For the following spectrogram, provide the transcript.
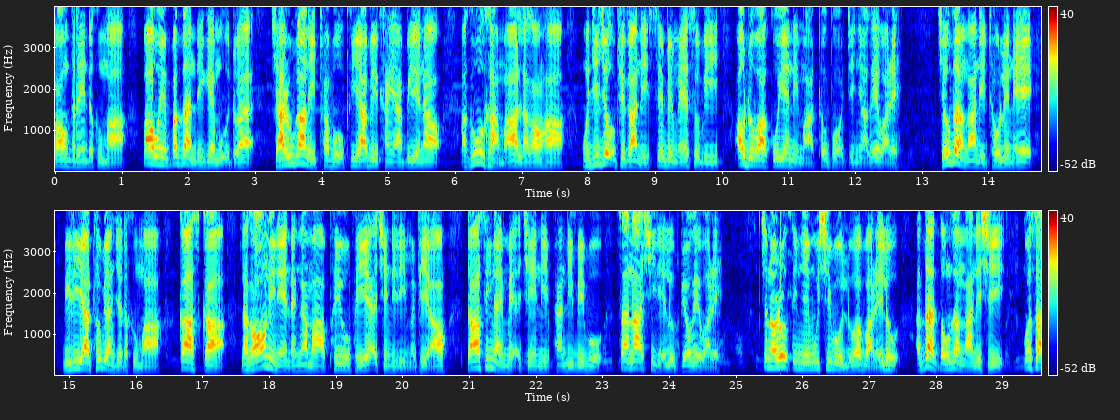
ကောင်းသတင်းတစ်ခုမှာပါဝင်ပတ်သက်နေခဲ့မှုအတွက်ယာရုကနေထွက်ဖို့ဖိအားပေးခံရပြီးတဲ့နောက်အခုအခါမှာ၎င်းဟာဝန်ကြီးချုပ်အဖြစ်ကနေဆင်းပေးမယ်ဆိုပြီးအောက်တိုဘာ9ရက်နေ့မှာထုတ်ဖော်ကြေညာခဲ့ပါတယ်။ရုပ်သံကနေထုတ်လွှင့်တဲ့မီဒီယာထုတ်ပြန်ချက်တစ်ခုမှာ Kurz က၎ င်းအနေနဲ့နိုင်ငံမှာဖေယိုဖရဲအခြေအနေတွေမဖြစ်အောင်တားဆီးနိုင်မဲ့အခြေအနေဖန်တီးပေးဖို့စံနာရှိတယ်လို့ပြောခဲ့ပါတယ်။ကျွန်တော်တို့တည်ငြိမ်မှုရှိဖို့လိုအပ်ပါတယ်လို့အသက်35နှစ်ရှိကွန်ဆာ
